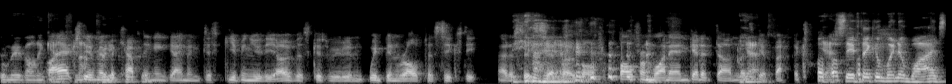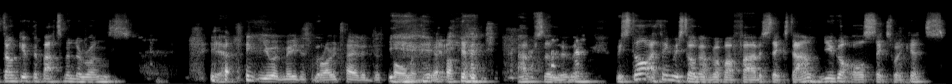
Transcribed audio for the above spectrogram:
we'll move on again. I actually remember captaining a game and just giving you the overs because we'd been we'd been rolled for sixty. I just said yeah. ball, ball from one end, get it done. Let's yeah. get back to club. Yeah, see if they can win in wides. Don't give the batsman the runs. Yeah, I think you and me just rotated, just bowling. Yeah, yeah, absolutely. We still, I think we still got about five or six down. You got all six wickets.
